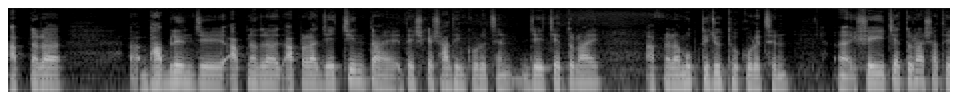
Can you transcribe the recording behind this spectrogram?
আপনারা ভাবলেন যে আপনারা আপনারা যে চিন্তায় দেশকে স্বাধীন করেছেন যে চেতনায় আপনারা মুক্তিযুদ্ধ করেছেন। সেই চেতনার সাথে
